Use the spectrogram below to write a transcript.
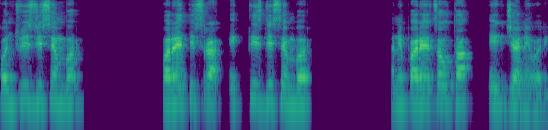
पंचवीस डिसेंबर. पर्याय तिसरा एकतीस डिसेंबर. आणि पर्याय चौथा एक जानेवारी.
